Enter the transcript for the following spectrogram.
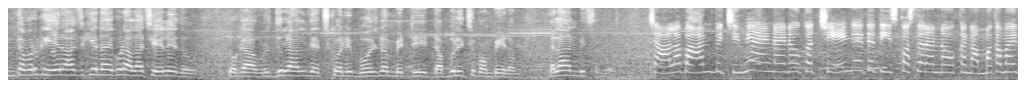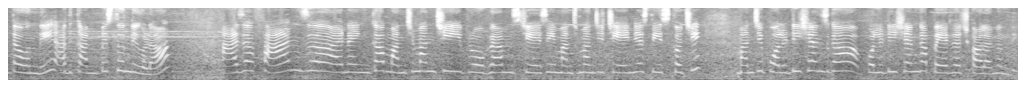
ఇంతవరకు ఏ రాజకీయ నాయకుడు అలా చేయలేదు. ఒక వృద్ధురాలను తెచ్చుకొని భోజనం పెట్టి డబ్బులు ఇచ్చి పంపించడం. ఎలా అనిపిస్తుంది చాలా బాగా అనిపించింది. అండ్ ఆయన ఒక చేంజ్ అయితే తీసుకొస్తారన్న ఒక నమ్మకం అయితే ఉంది. అది కనిపిస్తుంది కూడా. యాజ్ అ ఫ్యాన్స్ ఆయన ఇంకా మంచి మంచి ప్రోగ్రామ్స్ చేసి మంచి మంచి చేంజెస్ తీసుకొచ్చి మంచి పొలిటీషియన్స్గా పొలిటీషియన్గా పేరు తెచ్చుకోవాలని ఉంది.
